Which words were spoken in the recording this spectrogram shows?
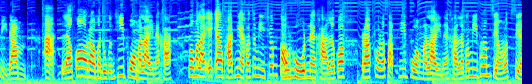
สีดำอะแล้วก็เรามาดูกันที่พวงมาลัยนะคะ วงมาลัย XL Plus เนี่ยเขาจะมีเชื่อมต่อบลูทูธนะคะ แล้วก็รับโทรศัพท์ที่พวงมาลัยนะคะ แล้วก็มีเพิ่มเสียงลดเสียง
